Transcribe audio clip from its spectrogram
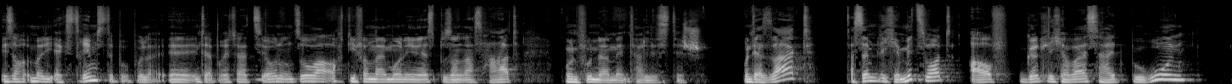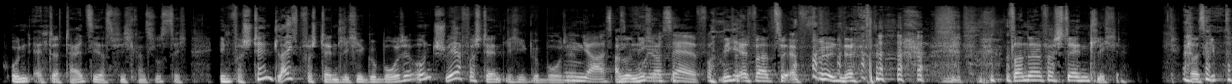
ist auch immer die extremste Popula äh, Interpretation und so war auch die von Maimonides besonders hart und fundamentalistisch. Und er sagt, dass sämtliche Mitzvot auf göttlicher Weisheit beruhen und er unterteilt sie, das finde ich ganz lustig, in verständ, leicht verständliche Gebote und schwer verständliche Gebote. Ja, also nicht yourself. Etwa, nicht etwa zu erfüllende, sondern verständliche. Aber es gibt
